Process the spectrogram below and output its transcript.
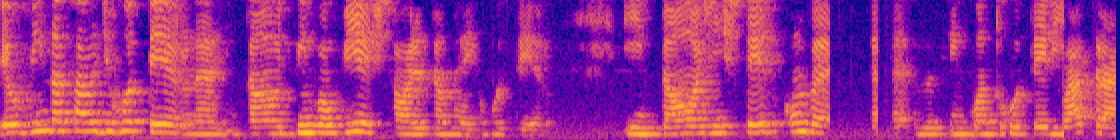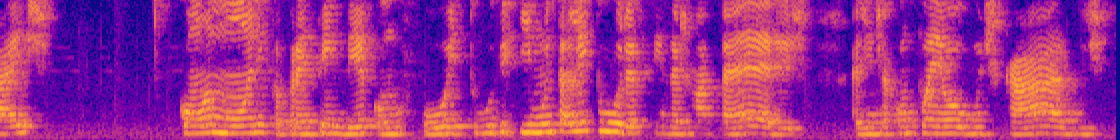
eu vim da sala de roteiro, né, então eu desenvolvi a história também, o roteiro. Então, a gente teve conversas, assim, enquanto roteirista lá atrás, com a Mônica para entender como foi tudo e muita leitura assim das matérias. A gente acompanhou alguns casos.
